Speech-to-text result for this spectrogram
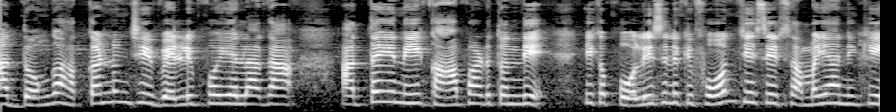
ఆ దొంగ అక్కడి నుంచి వెళ్ళిపోయేలాగా అత్తయ్యని కాపాడుతుంది. ఇక పోలీసులకి ఫోన్ చేసే సమయానికి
